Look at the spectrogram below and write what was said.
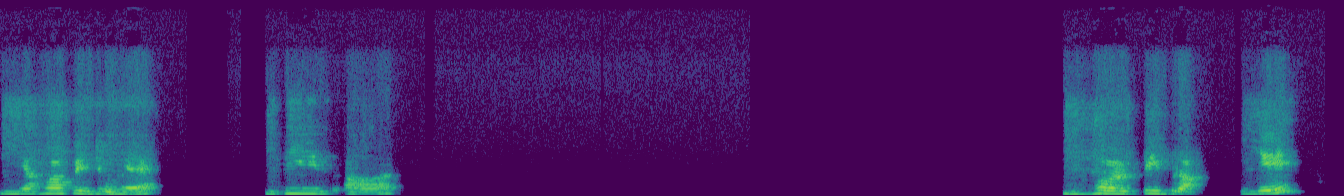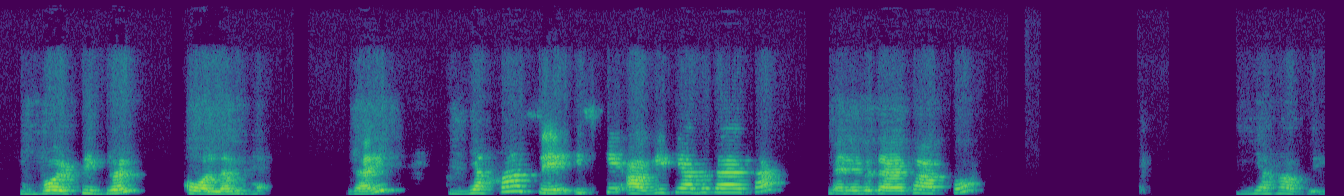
यहाँ पे जो है दीज आर वर्टिब्रा ये वर्टिब्रल कॉलम है राइट यहाँ से इसके आगे क्या बताया था? मैंने बताया था आपको। यहाँ पे।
